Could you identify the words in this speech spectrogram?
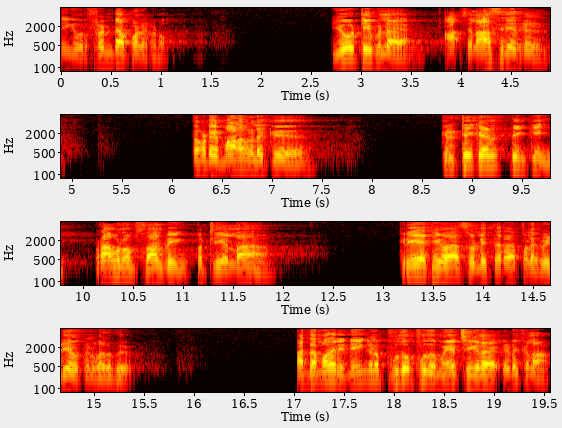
நீங்க ஒரு ஃப்ரெண்டா பழகணும். யூடியூப்ல சில ஆசிரியர்கள் தன்னுடைய மாணவர்களுக்கு கிரிட்டிக்கல் திங்கிங் ப்ராப்ளம் சால்விங் பற்றியெல்லாம் கிரியேட்டிவா சொல்லித்தர பல வீடியோக்கள் வருது. அந்த மாதிரி நீங்களும் புது புது முயற்சிகளை எடுக்கலாம்.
